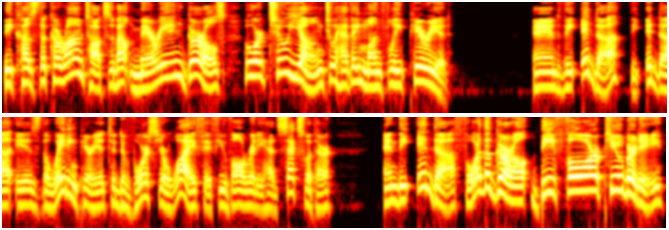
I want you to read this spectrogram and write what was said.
Because the Quran talks about marrying girls who are too young to have a monthly period. And the iddah, the iddah is the waiting period to divorce your wife if you've already had sex with her. And the iddah for the girl before puberty,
